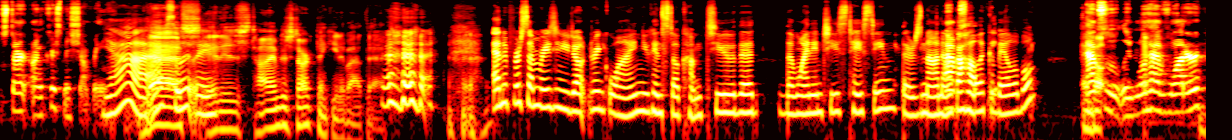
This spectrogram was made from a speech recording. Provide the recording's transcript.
start on Christmas shopping. yeah, yes, absolutely. It is time to start thinking about that. And if for some reason you don't drink wine, you can still come to the the wine and cheese tasting. There's non-alcoholic Absolutely. available. And Absolutely. We'll have water.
